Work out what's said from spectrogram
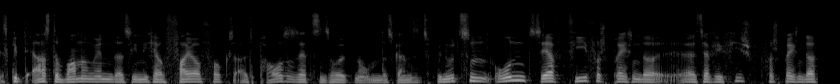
Es gibt erste Warnungen, dass Sie nicht auf Firefox als Browser setzen sollten, um das Ganze zu benutzen. Und sehr vielversprechender, äh, sehr viel vielversprechender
